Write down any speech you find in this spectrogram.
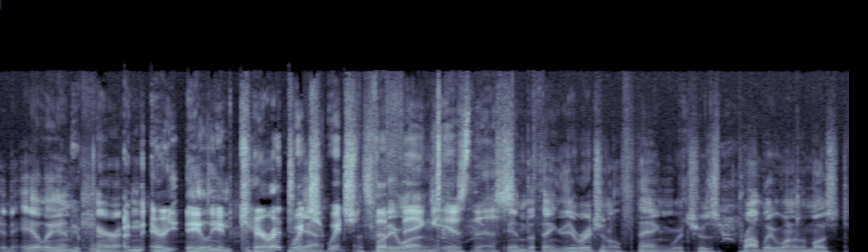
an alien carrot an a- alien carrot. Which Yeah, which that's the what he thing was. is this? in the Thing, the original Thing, which was probably one of the most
